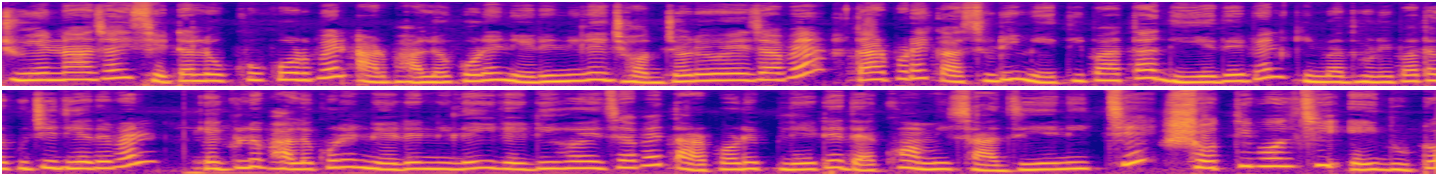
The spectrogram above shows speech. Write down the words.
চুয়ে না যায় সেটা লক্ষ্য করবেন আর ভালো করে নেড়ে নিলে ঝরঝরে হয়ে যাবে। তারপরে কাসুরি মেথি পাতা দিয়ে দেবেন কিংবা ধনে পাতা কুচি দিয়ে দেবেন। এগুলো ভালো করে নেড়ে নিলেই রেডি হয়ে যাবে। তারপরে প্লেটে দেখো আমি সাজিয়ে নিচ্ছি। সত্যি বলছি এই দুটো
